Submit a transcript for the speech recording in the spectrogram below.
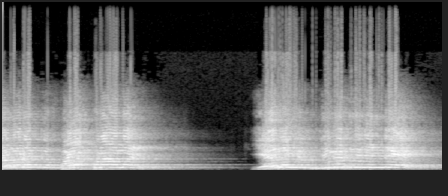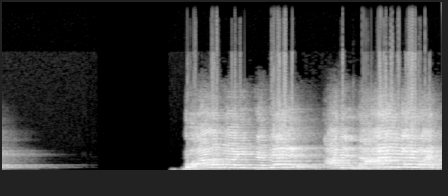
எவனுக்கு பயப்படாமல் எதையும் நிகழ்ந்து நின்று பாம் அது நான் நான்கவன்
